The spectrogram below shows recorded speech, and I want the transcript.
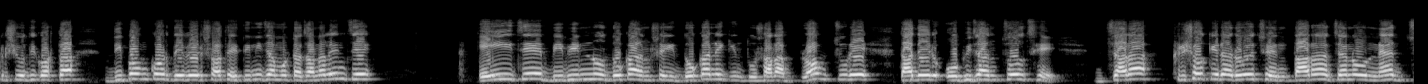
কৃষি অধিকর্তা দীপঙ্কর দেবের সাথে। তিনি যেমনটা জানালেন যে এই যে বিভিন্ন দোকান, সেই দোকানে কিন্তু সারা ব্লক জুড়ে তাদের অভিযান চলছে। যারা কৃষকেরা রয়েছেন, তারা যেন ন্যায্য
